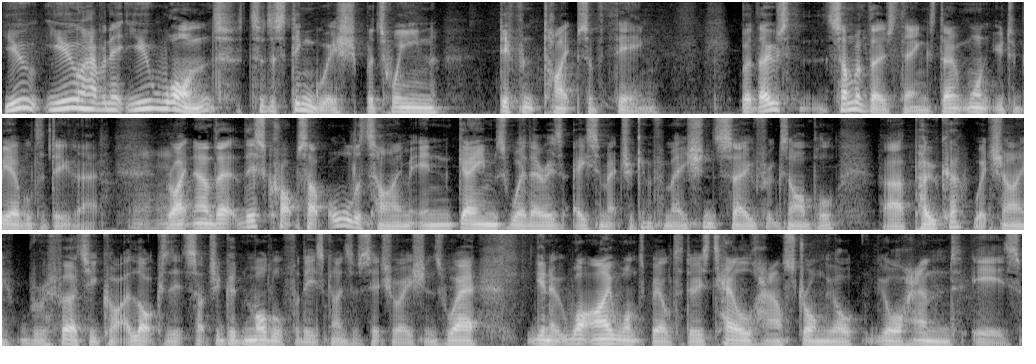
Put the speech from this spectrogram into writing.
you you have an you want to distinguish between different types of thing, but those some of those things don't want you to be able to do that. Mm-hmm. Right now, that this crops up all the time in games where there is asymmetric information. So, for example, uh, poker, which I refer to quite a lot because it's such a good model for these kinds of situations, where you know what I want to be able to do is tell how strong your your hand is.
